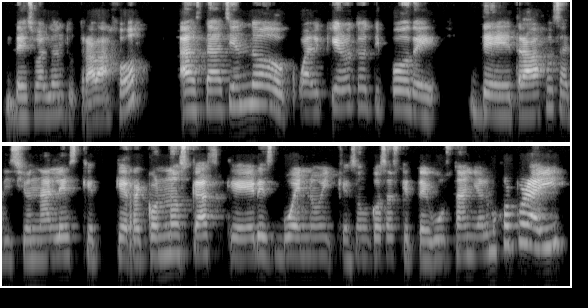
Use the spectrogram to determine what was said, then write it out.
de sueldo en tu trabajo hasta haciendo cualquier otro tipo de, de trabajos adicionales que, que reconozcas que eres bueno y que son cosas que te gustan y a lo mejor por ahí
